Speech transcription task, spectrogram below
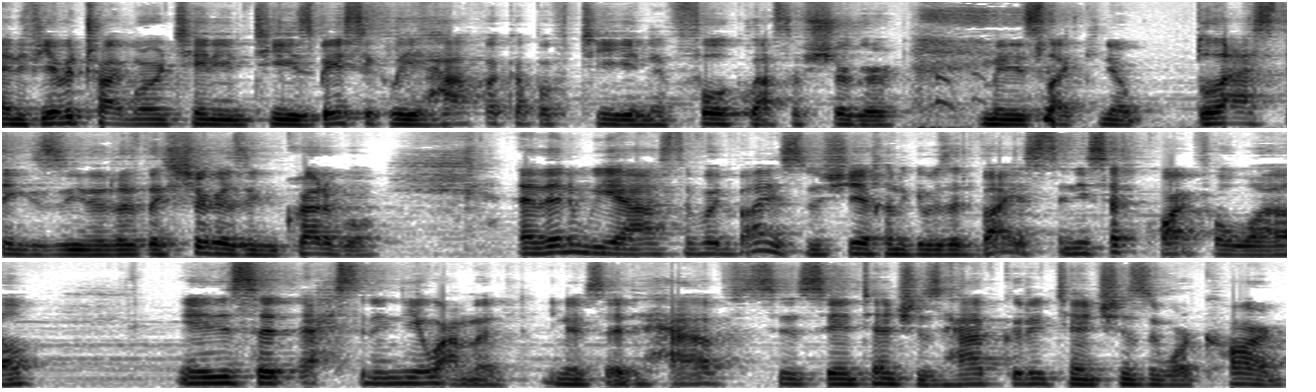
and if you ever try Mauritanian tea, it's basically half a cup of tea and a full glass of sugar. I mean, it's like, you know, blasting, you know, the, the sugar is incredible. And then we asked him for advice, and Sheikh give us advice. And he said quiet for a while. And he said, wa'amal. You know, he said, have sincere intentions, have good intentions, and work hard.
